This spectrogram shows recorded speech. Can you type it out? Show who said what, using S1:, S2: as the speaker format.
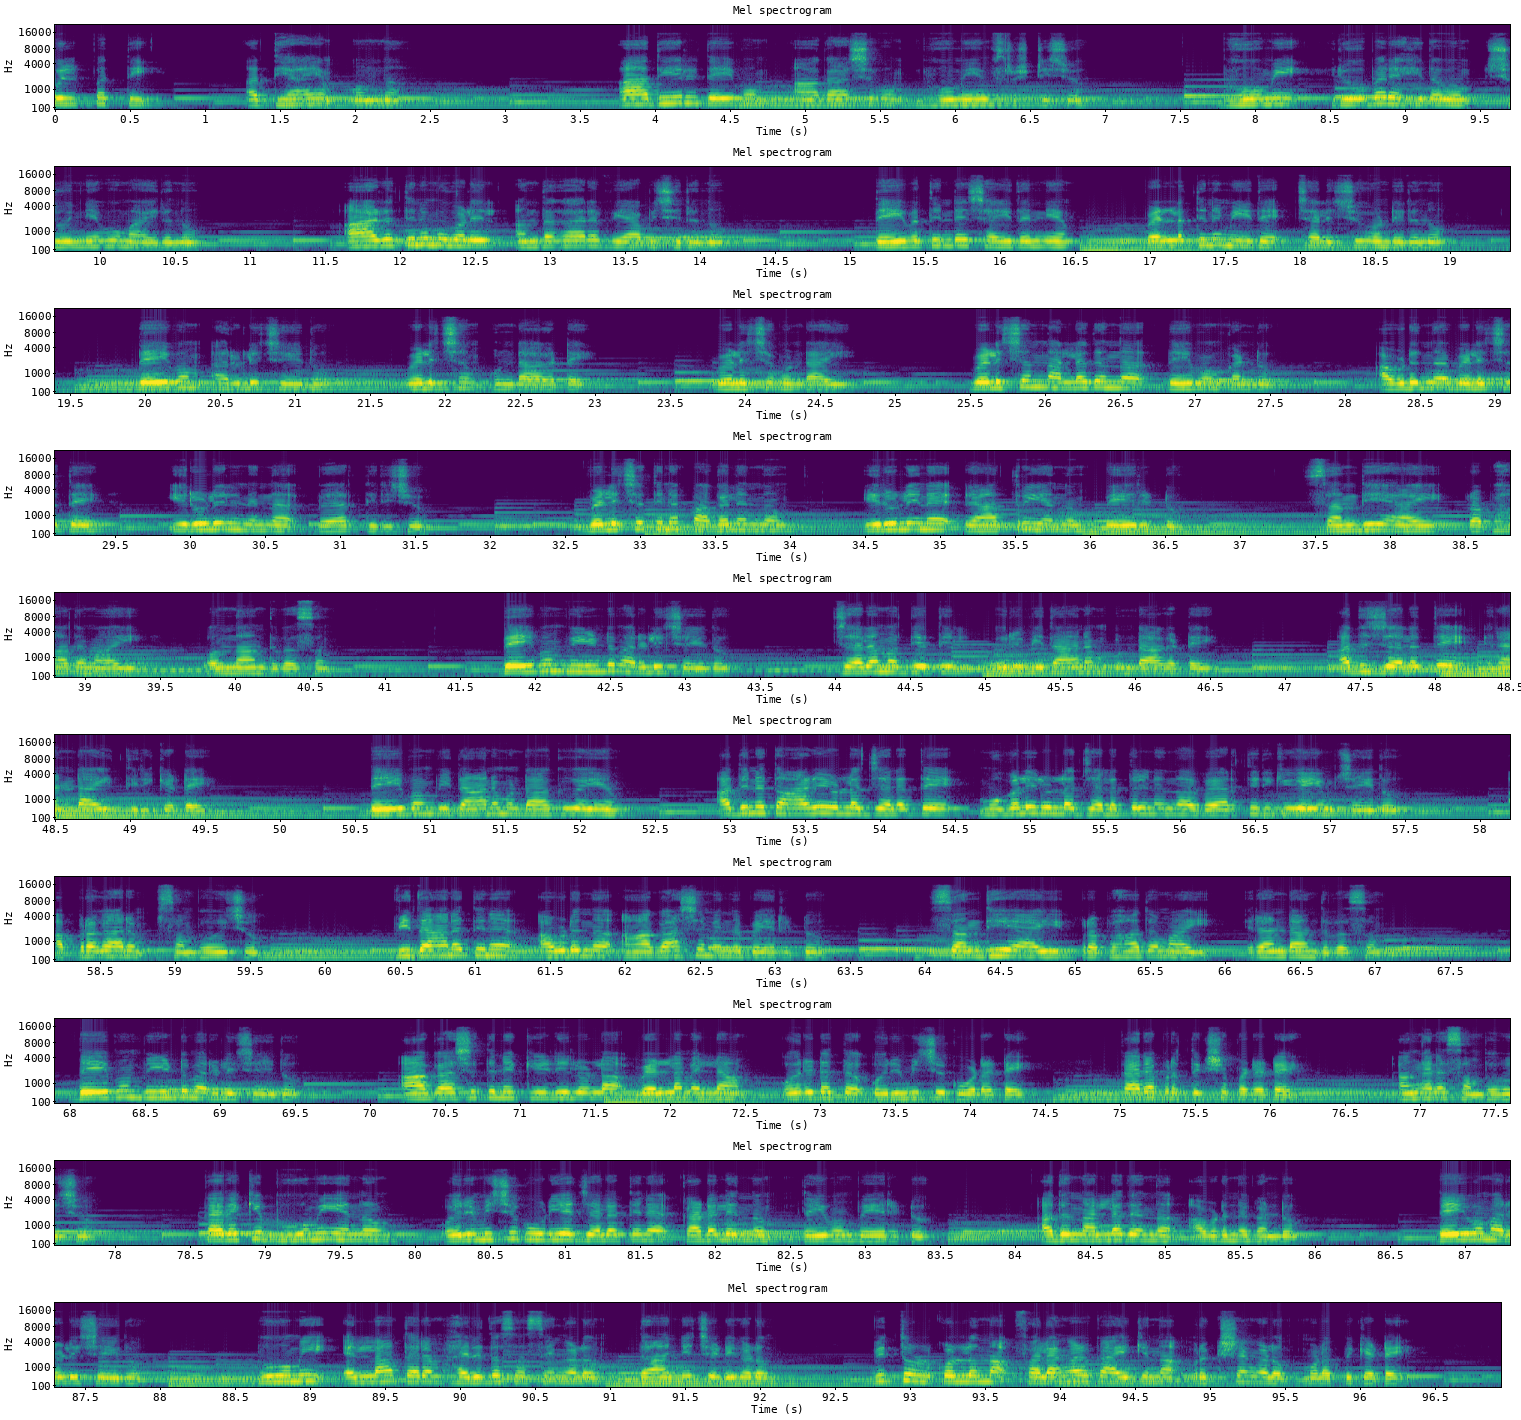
S1: ഉൽപ്പത്തി അധ്യായം ഒന്ന്. ആദിയിൽ ദൈവം ആകാശവും ഭൂമിയും സൃഷ്ടിച്ചു. ഭൂമി രൂപരഹിതവും ശൂന്യവുമായിരുന്നു. ആഴത്തിന് മുകളിൽ അന്ധകാരം വ്യാപിച്ചിരുന്നു. ദൈവത്തിന്റെ ചൈതന്യം വെള്ളത്തിനു മീതെ ചലിച്ചുകൊണ്ടിരുന്നു. ദൈവം അരുളി ചെയ്തു വെളിച്ചം ഉണ്ടാകട്ടെ. വെളിച്ചമുണ്ടായി. വെളിച്ചം നല്ലതെന്ന് ദൈവം കണ്ടു. അവിടുന്ന് വെളിച്ചത്തെ ഇരുളിൽ നിന്ന് വേർതിരിച്ചു. വെളിച്ചത്തിന് പകലെന്നും ഇരുളിന് രാത്രിയെന്നും പേരിട്ടു. സന്ധ്യയായി പ്രഭാതമായി ഒന്നാം ദിവസം. ദൈവം വീണ്ടും അരളി ചെയ്തു ജലമധ്യത്തിൽ ഒരു വിധാനം ഉണ്ടാകട്ടെ അത് ജലത്തെ രണ്ടായി തിരിക്കട്ടെ ദൈവം വിധാനമുണ്ടാക്കുകയും അതിന് താഴെയുള്ള ജലത്തെ മുകളിലുള്ള ജലത്തിൽ നിന്ന് വേർതിരിക്കുകയും ചെയ്തു. അപ്രകാരം സംഭവിച്ചു. വിധാനത്തിന് അവിടുന്ന് ആകാശമെന്ന് പേരിട്ടു. സന്ധ്യയായി പ്രഭാതമായി രണ്ടാം ദിവസം. ദൈവം വീണ്ടും അരുളി ചെയ്തു ആകാശത്തിന് കീഴിലുള്ള വെള്ളമെല്ലാം ഒരിടത്ത് ഒരുമിച്ച് കൂടട്ടെ കര പ്രത്യക്ഷപ്പെടട്ടെ. അങ്ങനെ സംഭവിച്ചു. കരയ്ക്ക് ഭൂമി എന്നും ഒരുമിച്ച് കൂടിയ ജലത്തിന് കടലെന്നും ദൈവം പേരിട്ടു. അത് നല്ലതെന്ന് അവിടുന്ന് കണ്ടു. ദൈവം അരളി ചെയ്തു ഭൂമി എല്ലാത്തരം ഹരിതസസ്യങ്ങളും ധാന്യച്ചെടികളും വിത്ത് ഉൾക്കൊള്ളുന്ന ഫലങ്ങൾ കായ്ക്കുന്ന വൃക്ഷങ്ങളും മുളപ്പിക്കട്ടെ.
